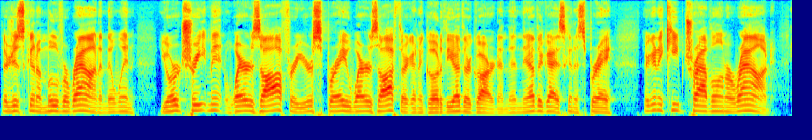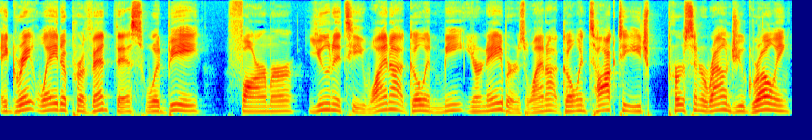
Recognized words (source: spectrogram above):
they're just going to move around. And then when your treatment wears off or your spray wears off, they're going to go to the other garden. And then the other guy's going to spray. They're going to keep traveling around. A great way to prevent this would be farmer unity. Why not go and meet your neighbors? Why not go and talk to each person around you growing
